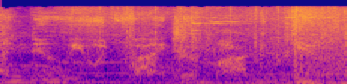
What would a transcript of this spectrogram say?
I knew you would find your mark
